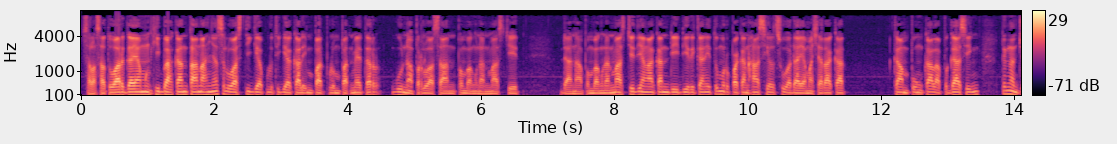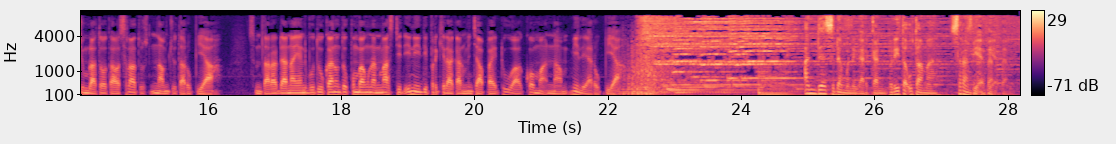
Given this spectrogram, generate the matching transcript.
Salah satu warga yang menghibahkan tanahnya seluas 33 kali 44 meter guna perluasan pembangunan masjid. Dana pembangunan masjid yang akan didirikan itu merupakan hasil swadaya masyarakat Kampung Kala Pegasing dengan jumlah total 106 juta rupiah. Sementara dana yang dibutuhkan untuk pembangunan masjid ini diperkirakan mencapai 2,6 miliar rupiah. Anda sedang mendengarkan berita utama Serambi, FM.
